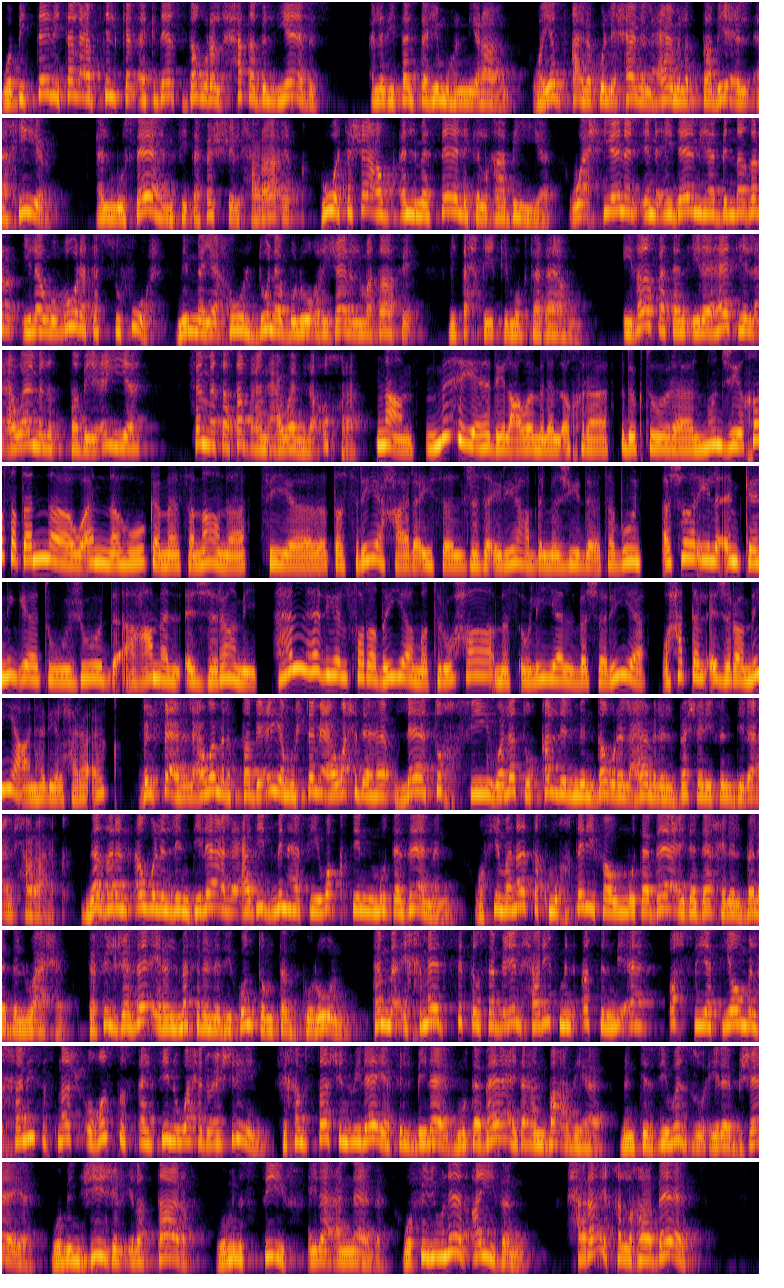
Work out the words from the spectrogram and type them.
وبالتالي تلعب تلك الأكداس دور الحطب اليابس الذي تلتهمه النيران ويبقى على كل حال العامل الطبيعي الأخير المساهم في تفشي الحرائق هو تشعب المسالك الغابيه وأحيانا انعدامها بالنظر إلى وعورة السفوح مما يحول دون بلوغ رجال المطافئ لتحقيق مبتغاهم. إضافة إلى هذه العوامل الطبيعية ثمة طبعا عوامل أخرى. نعم. ما هي هذه العوامل الأخرى دكتور المنجي؟ خاصة وأنه كما سمعنا في تصريح الرئيس الجزائري عبد المجيد تبون أشار إلى إمكانية وجود عمل إجرامي. هل هذه الفرضية مطروحة مسؤولية البشرية وحتى الإجرامية عن هذه الحرائق؟ بالفعل العوامل الطبيعية مجتمعة وحدها لا تخفي ولا تقلل من دور العامل البشري في اندلاع الحرائق. نظرا أولا لاندلاع العديد منها في وقت متزامن. وفي مناطق مختلفة ومتباعدة داخل البلد الواحد. ففي الجزائر المثل الذي كنتم تذكرون تم إخماد 76 حريق من أصل 100 أحصيت يوم الخميس 12 أغسطس 2021 في 15 ولاية في البلاد متباعدة عن بعضها من تزي وزو إلى بجاية ومن جيجل إلى الطارف ومن سطيف إلى عنابة. وفي اليونان أيضا حرائق الغابات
